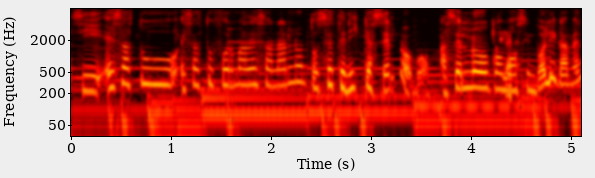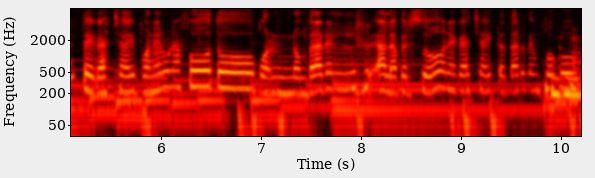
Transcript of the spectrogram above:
si esa es tu, esa es tu forma de sanarlo, entonces tenéis que hacerlo, pues, hacerlo como simbólicamente, ¿cachai? Poner una foto, nombrar a la persona, ¿cachai? Tratar de un poco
